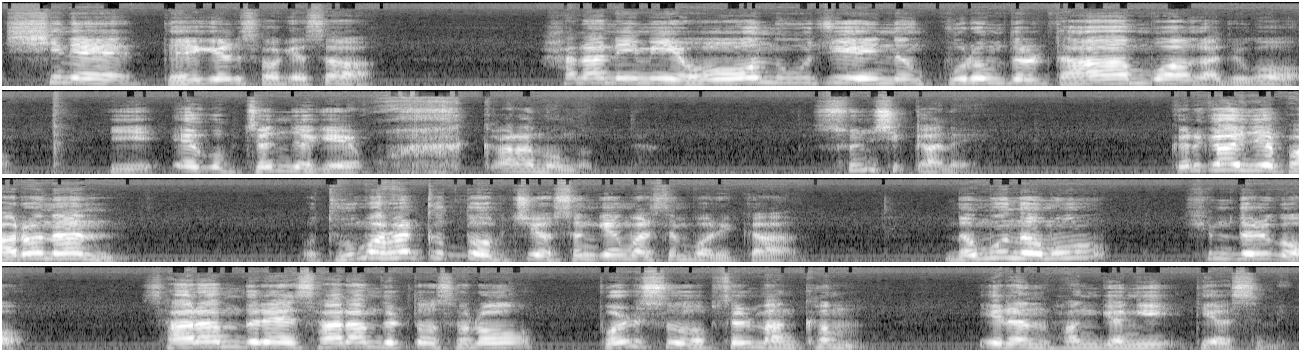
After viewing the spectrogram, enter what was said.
신의 대결 속에서 하나님이 온 우주에 있는 구름들을 다 모아가지고 이 애굽 전역에 확 깔아놓은 겁니다. 순식간에. 그러니까 이제 바로는 두말 할 것도 없지요. 성경 말씀 보니까 너무너무 힘들고 사람들의 사람들도 서로 볼 수 없을 만큼 이런 환경이 되었습니다.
